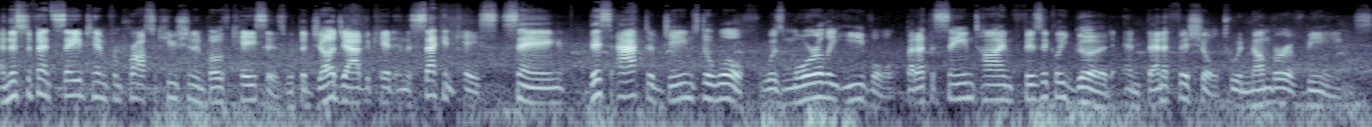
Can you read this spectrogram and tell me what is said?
And this defense saved him from prosecution in both cases, with the judge advocate in the second case saying, this act of James DeWolf was morally evil, but at the same time physically good and beneficial to a number of beings.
